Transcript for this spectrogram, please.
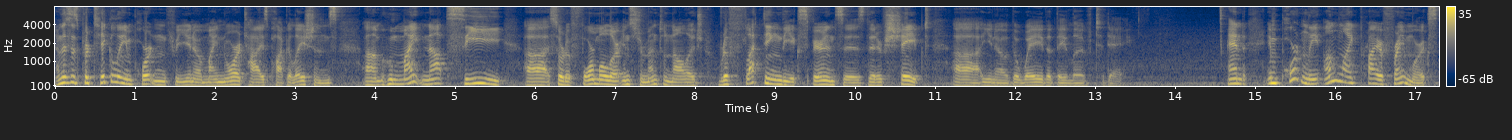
And this is particularly important for, you know, minoritized populations um, who might not see uh, sort of formal or instrumental knowledge reflecting the experiences that have shaped, uh, you know, the way that they live today. And importantly, unlike prior frameworks,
